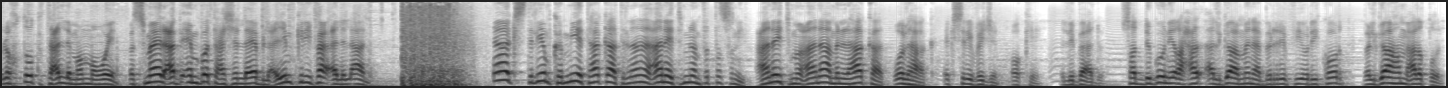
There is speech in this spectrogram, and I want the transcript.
والخطوط تعلم هم وين. بس ما يلعب aimbot عشان لا يبلع. يمكن يفعل الآن. next اليوم كمية هاكات اللي أنا عانيت منهم في التصنيف، عانيت معاناة من الهاكات وال hack، X-vision، okay، اللي بعده، صدقوني راح ألقاه منها بال review record، بلقاهم على طول.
